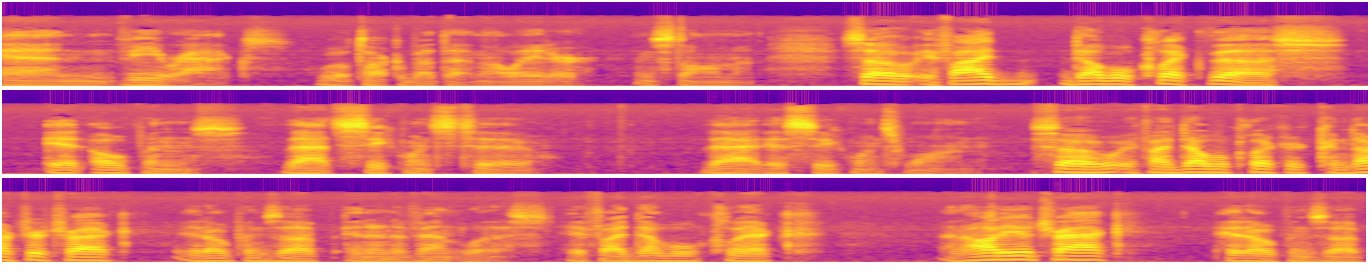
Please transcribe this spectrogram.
and V-Racks. We'll talk about that in a later installment. So if I double click this, it opens that sequence 2. That is sequence 1. So if I double click a conductor track, it opens up in an event list. If I double click an audio track, it opens up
